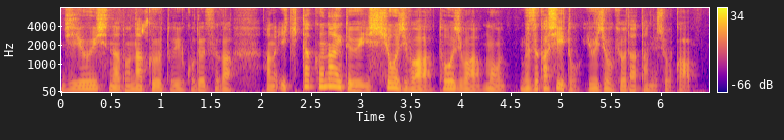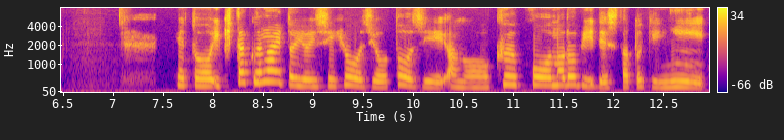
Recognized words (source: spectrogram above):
自由意志などなくということですが、あの行きたくないという意思表示は当時はもう難しいという状況だったんでしょうか？えっと、行きたくないという意思表示を当時、あの、空港のロビーでしたときに、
